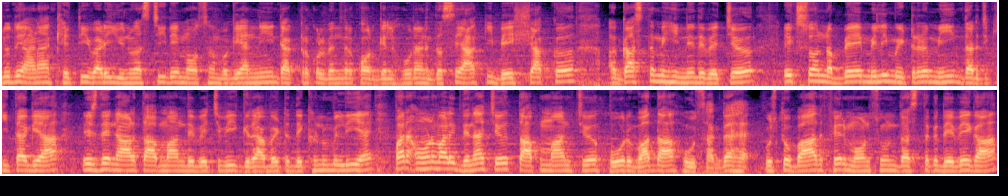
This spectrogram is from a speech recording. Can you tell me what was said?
ਲੁਧਿਆਣਾ ਖੇਤੀਬਾੜੀ ਯੂਨੀਵਰਸਿਟੀ ਦੇ ਮੌਸਮ ਵਿਗਿਆਨੀ ਡਾਕਟਰ ਕੁਲਵਿੰਦਰ ਕੌਰ ਗਿੱਲ ਹੋਰਾਂ ਨੇ ਦੱਸਿਆ ਕਿ ਬੇਸ਼ੱਕ ਅਗਸਤ ਮਹੀਨੇ ਦੇ ਵਿੱਚ 190 ਮਿਲੀਮੀਟਰ ਮੀਂਹ ਦਰਜ ਕੀਤਾ ਗਿਆ। ਇਸ ਦੇ ਨਾਲ ਤਾਪਮਾਨ ਦੇ ਵਿੱਚ ਵੀ ਗਿਰਾਵਟ ਦੇਖਣ ਨੂੰ ਮਿਲੀ ਹੈ, ਪਰ ਆਉਣ ਵਾਲੇ ਦਿਨਾਂ 'ਚ ਤਾਪਮਾਨ 'ਚ ਹੋਰ ਵਾਧਾ ਹੋ ਸਕਦਾ ਹੈ। ਉਸ ਤੋਂ ਬਾਅਦ ਫਿਰ ਮੌਨਸੂਨ ਦਸਤਕ ਦੇਵੇਗਾ,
